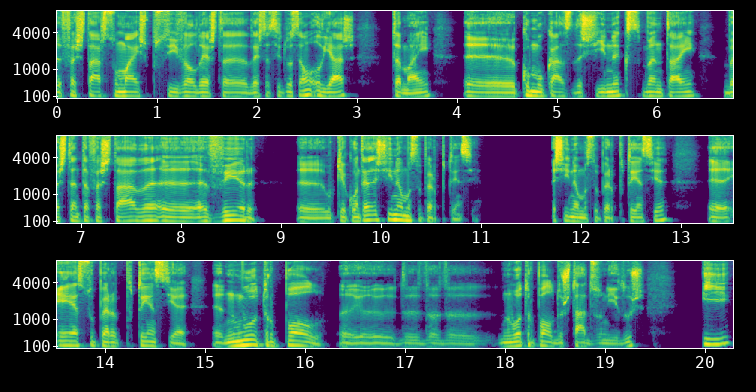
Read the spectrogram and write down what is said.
afastar-se o mais possível desta, desta situação. Aliás, também, eh, como o caso da China, que se mantém bastante afastada eh, a ver eh, o que acontece. A China é uma superpotência. A China é uma superpotência eh, é a superpotência eh, no outro polo, eh, de, de, de, no outro polo dos Estados Unidos e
